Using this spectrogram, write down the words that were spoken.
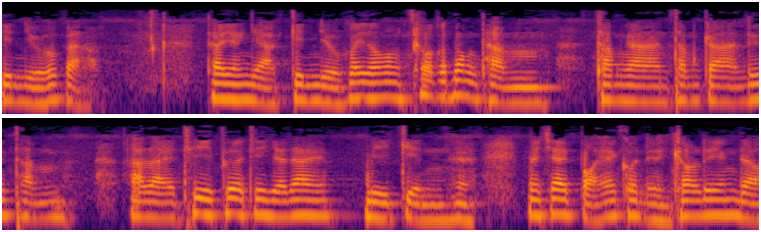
กินอยู่หรือเปล่า ถ้ายังอยากกินอยู่ก็ต้องเขาก็ต้องทำทำงานทำการหรือทำอะไรที่เพื่อที่จะได้มีกิน ไม่ใช่ปล่อยให้คนอื่นเขาเลี้ยงเรา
